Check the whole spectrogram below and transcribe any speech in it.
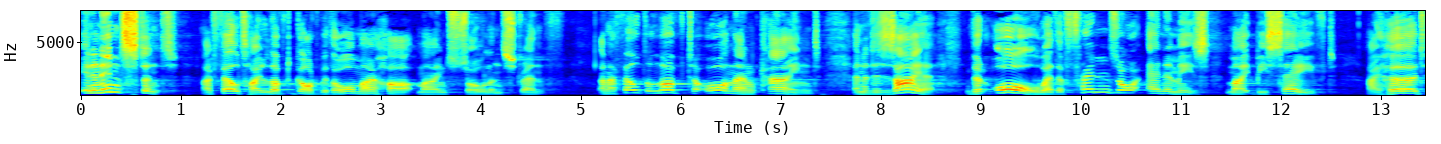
In an instant, I felt I loved God with all my heart, mind, soul, and strength. And I felt a love to all mankind and a desire that all, whether friends or enemies, might be saved. I heard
